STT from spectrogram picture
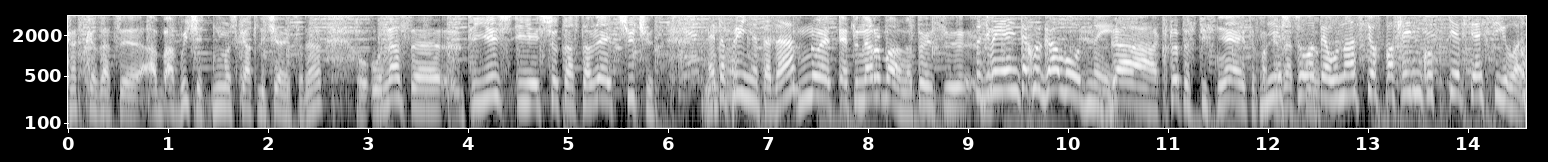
как сказать, э, об- обычай немножко отличается, да? У, у нас э, ты ешь и что-то оставляет чуть-чуть. Это принято, да? Но это, это нормально, то есть... э, У тебя я не такой голодный. Да, кто-то стесняется Не показать, что ты, у нас все в последнем куске вся сила.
